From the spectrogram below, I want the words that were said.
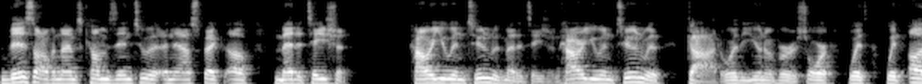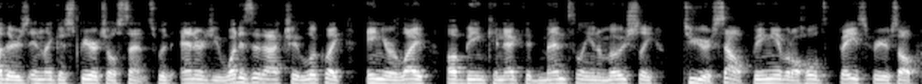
This oftentimes comes into an aspect of meditation. How are you in tune with meditation? How are you in tune with God or the universe or with with others in like a spiritual sense with energy? What does it actually look like in your life of being connected mentally and emotionally to yourself being able to hold space for yourself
